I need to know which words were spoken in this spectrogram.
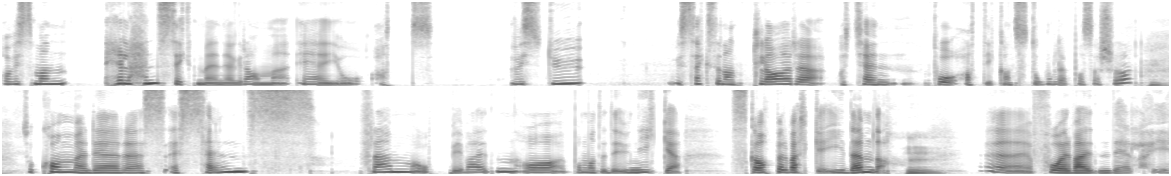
og hvis man Hele hensikten med enneagrammet er jo at hvis du Hvis sekserne klarer å kjenne på at de kan stole på seg sjøl, Mm. så kommer deres essens frem og opp i verden, og på en måte det unike skaperverket i dem, da, Mm. eh, får verden deler i.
